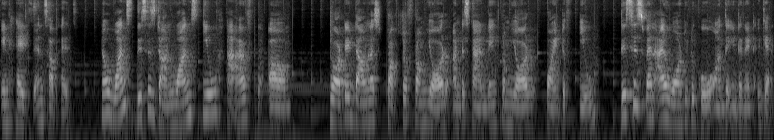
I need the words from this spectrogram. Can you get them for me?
in heads and subheads. Now, once this is done, once you have um, jotted down a structure from your understanding, from your point of view, this is when I want you to go on the internet again.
